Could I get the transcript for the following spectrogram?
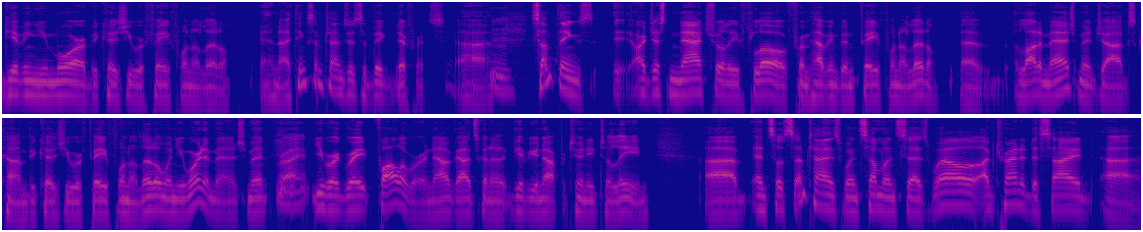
giving you more because you were faithful in a little?" And I think sometimes there's a big difference. Uh, Mm. some things eh, are just naturally flow from having been faithful in a little. Uh, a lot of management jobs come because you were faithful in a little when you weren't in management. Right. You were a great follower. Now God's going to give you an opportunity to lead. Uh, and so sometimes when someone says, "Well, I'm trying to decide. Uh,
